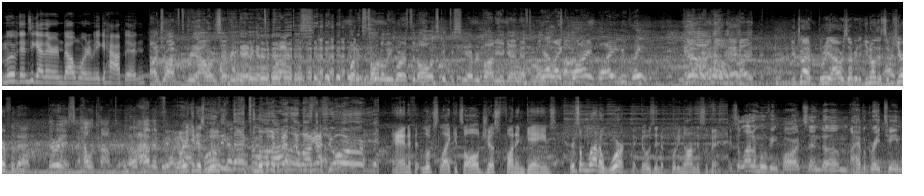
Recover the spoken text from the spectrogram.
Moved in together in Bellmore to make it happen. I drive three hours every day to get to practice, but it's totally worth it all. It's good to see everybody again after a Yeah, long like time. why why are you late? Yeah, I know, right? You drive three hours every day. You know there's a cure for that. There is a helicopter. I haven't figured Or you out- can just move. back to Long Island, Sure. And if it looks like it's all just fun and games, there's a lot of work that goes into putting on this event. It's a lot of moving parts, and um, I have a great team.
